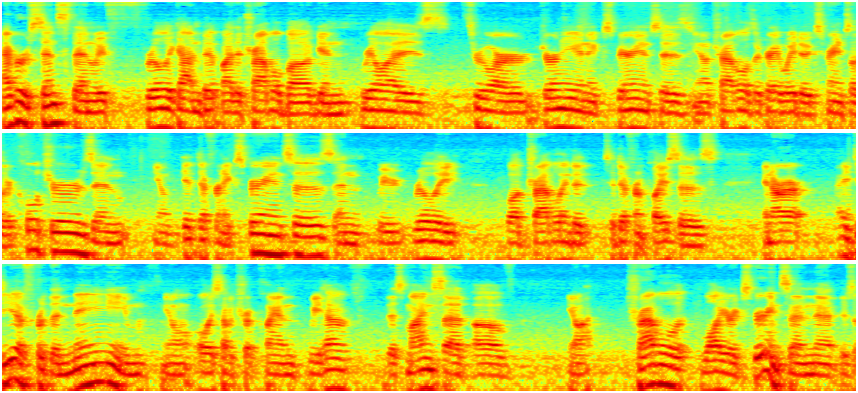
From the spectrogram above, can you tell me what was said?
ever since then, we've really gotten bit by the travel bug and realized through our journey and experiences, you know, travel is a great way to experience other cultures and, you know, get different experiences. And we really love traveling to, to different places. And our idea for the name, you know, always have a trip planned. We have this mindset of, you know, travel while you're experiencing it is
